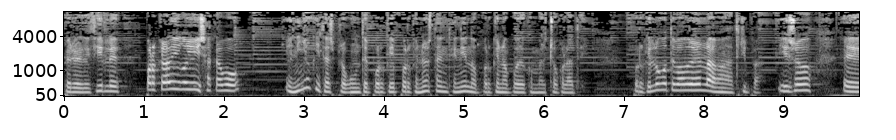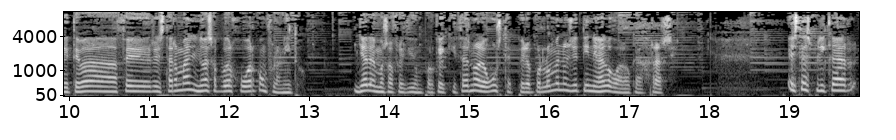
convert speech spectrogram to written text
pero el decirle, porque lo digo yo y se acabó, El niño quizás pregunte por qué, porque no está entendiendo por qué no puede comer chocolate. Porque luego te va a doler la tripa. Y eso eh, te va a hacer estar mal y no vas a poder jugar con fulanito. Ya le hemos ofrecido un porqué, quizás no le guste, pero por lo menos ya tiene algo a lo que agarrarse. Esta, explicar,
